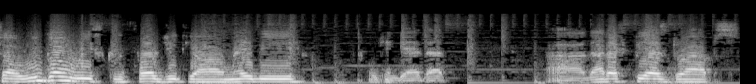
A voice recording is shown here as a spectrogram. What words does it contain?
So we gonna risk the 4 GTR, maybe we can get that. Uh, that FPS drops.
